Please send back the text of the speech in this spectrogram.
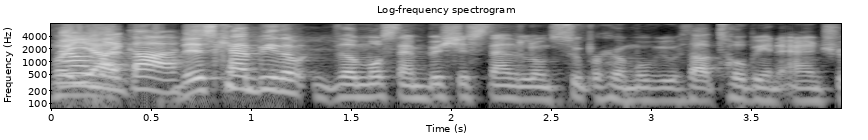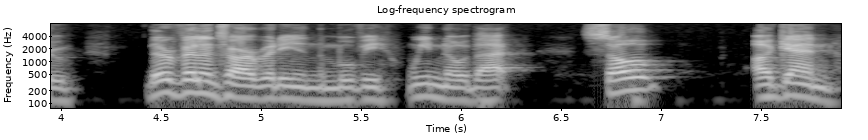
But oh yeah, my gosh. this can't be the, the most ambitious standalone superhero movie without Tobey and Andrew. Their villains are already in the movie. We know that. So again,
